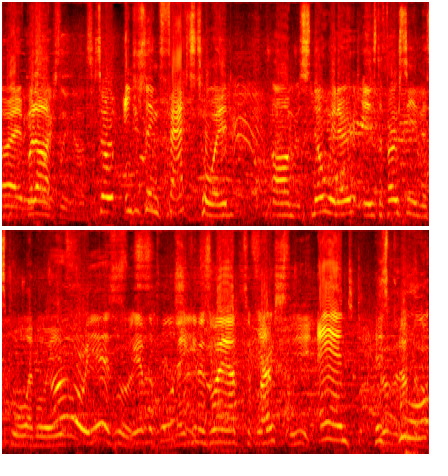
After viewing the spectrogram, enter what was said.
All right, but uh, actually nuts. so interesting factoid. Um, Snow Wiener is the first seed in this pool, I believe. Oh, he is. We have the pool Making sheet. his way up to first seed. And his Moving up in the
